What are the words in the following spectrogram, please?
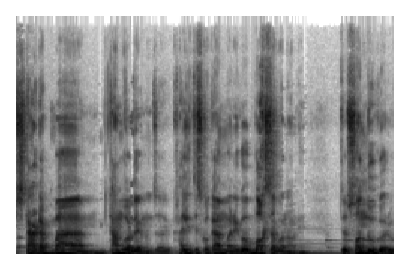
स्टार्टअपमा काम गर्दै हुनुहुन्छ। खालि त्यसको काम भनेको बक्सा बनाउने। त्यो सन्दुकहरू।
